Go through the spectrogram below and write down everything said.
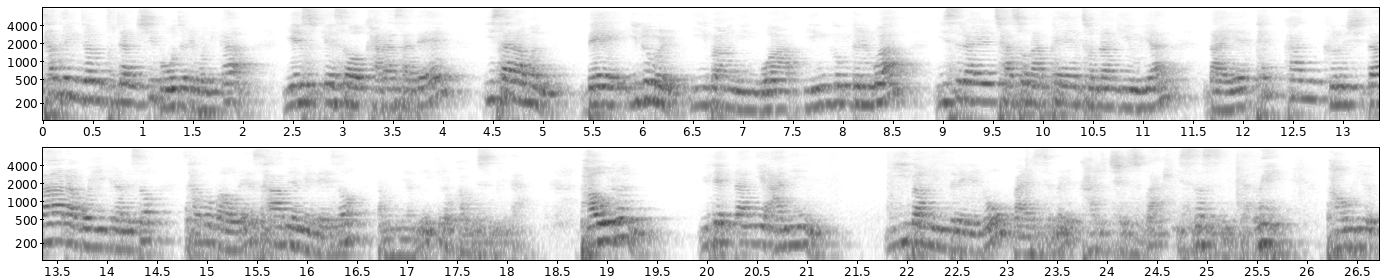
사도행전 9장 15절에 보니까 예수께서 가라사대 이 사람은 내 이름을 이방인과 임금들과 이스라엘 자손 앞에 전하기 위한 나의 택한 그릇이다라고 얘기를 하면서 사도 바울의 사명에 대해서 분명히 기록하고 있습니다. 바울은 유대 땅이 아닌 이방인들에게도 말씀을 가르칠 수가 있었습니다. 왜? 바울이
